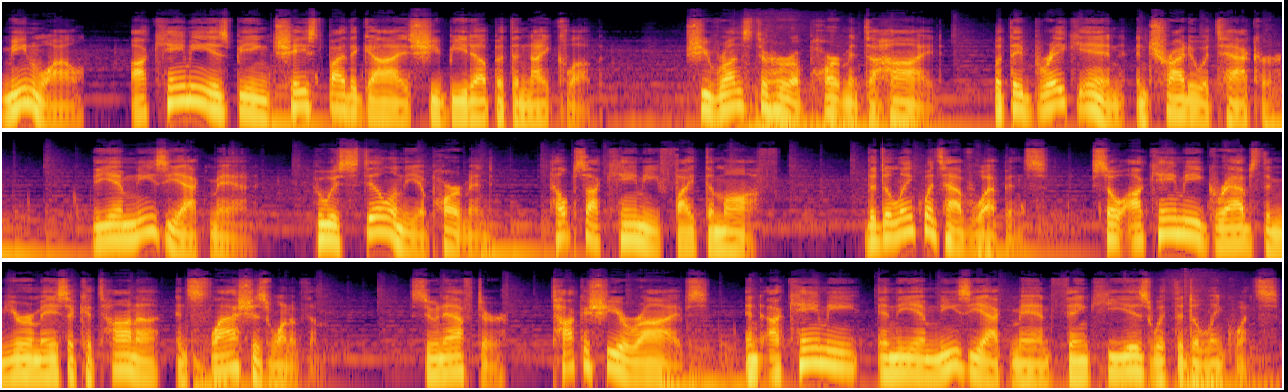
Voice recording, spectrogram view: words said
Meanwhile, Akemi is being chased by the guys she beat up at the nightclub. She runs to her apartment to hide, but they break in and try to attack her. The amnesiac man, who is still in the apartment, helps Akemi fight them off. The delinquents have weapons, so Akemi grabs the Muramasa katana and slashes one of them. Soon after, Takashi arrives, and Akemi and the amnesiac man think he is with the delinquents.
